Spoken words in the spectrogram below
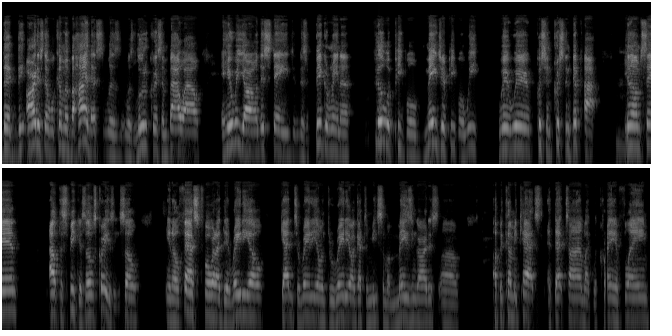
the the artists that were coming behind us was was Ludacris and Bow Wow, and here we are on this stage, this big arena filled with people, major people. We we're we're pushing Christian hip hop, mm. you know what I'm saying, out the speaker. So it was crazy. So, you know, fast forward, I did radio, got into radio, and through radio, I got to meet some amazing artists, um, up and coming cats at that time, like Lecrae and Flame.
